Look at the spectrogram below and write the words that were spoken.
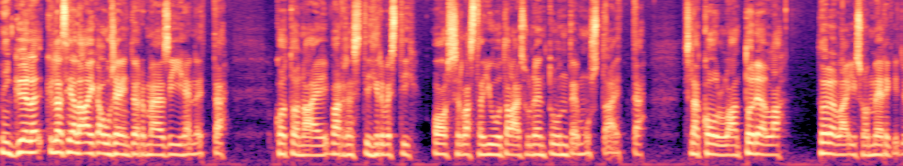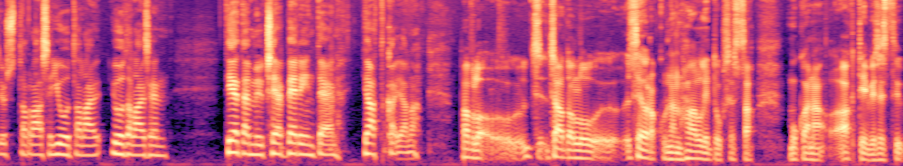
niin kyllä, kyllä siellä aika usein törmää siihen, että kotona ei varsinaisesti hirveästi ole sellaista juutalaisuuden tuntemusta, että sillä koululla on todella, todella iso merkitys tavallaan se juutala, juutalaisen tietämyksen ja perinteen jatkajana. Pavlo, sä oot ollut seurakunnan hallituksessa mukana aktiivisesti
